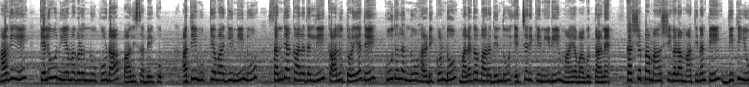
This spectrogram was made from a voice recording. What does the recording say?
ಹಾಗೆಯೇ ಕೆಲವು ನಿಯಮಗಳನ್ನು ಕೂಡ ಪಾಲಿಸಬೇಕು. ಅತಿ ಮುಖ್ಯವಾಗಿ ನೀನು ಸಂಧ್ಯಾಕಾಲದಲ್ಲಿ ಕಾಲು ತೊಳೆಯದೆ ಕೂದಲನ್ನು ಹರಡಿಕೊಂಡು ಮಲಗಬಾರದೆಂದು ಎಚ್ಚರಿಕೆ ನೀಡಿ ಮಾಯವಾಗುತ್ತಾನೆ. ಕಶ್ಯಪ ಮಹರ್ಷಿಗಳ ಮಾತಿನಂತೆ ದಿತಿಯು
